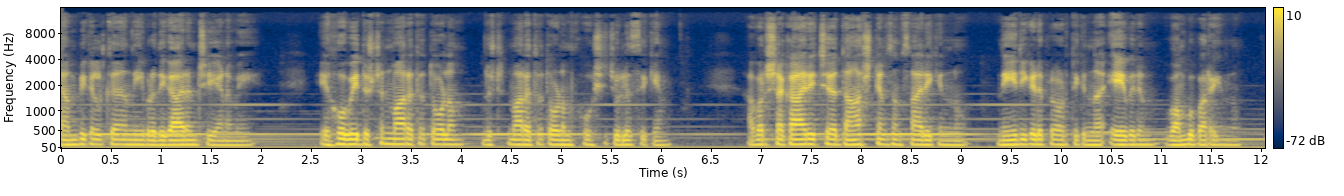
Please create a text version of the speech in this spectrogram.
ഡംബികൾക്ക് നീ പ്രതികാരം ചെയ്യണമേ. യഹോബി ദുഷ്ടന്മാർ എത്രത്തോളം ദുഷ്ടന്മാർ എത്രത്തോളം ഘോഷിച്ചുല്ലസിക്കും. അവർ ശകാരിച്ച് ധാർഷ്ട്യം സംസാരിക്കുന്നു. നീതികേട് പ്രവർത്തിക്കുന്ന ഏവരും വമ്പ് പറയുന്നു.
